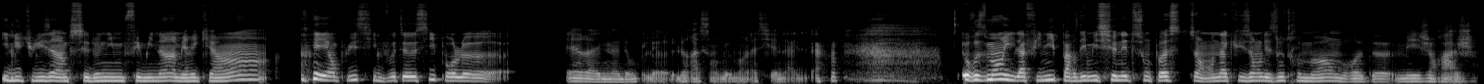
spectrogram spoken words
Il utilisait un pseudonyme féminin américain et en plus, il votait aussi pour le RN, donc le, le Rassemblement national. Heureusement, il a fini par démissionner de son poste en accusant les autres membres de Mais j'enrage.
